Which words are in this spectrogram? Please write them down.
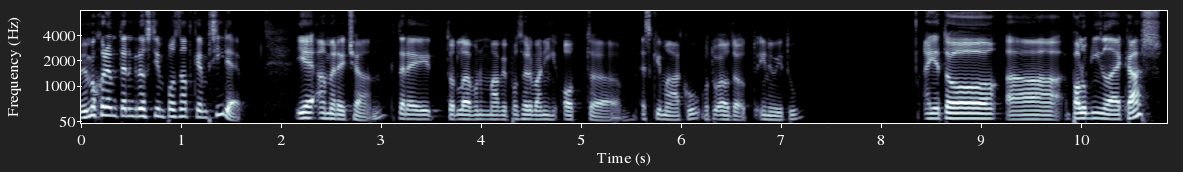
mimochodem, ten, kdo s tím poznatkem přijde, je Američan, který tohle on má vypozorovaný od uh, Eskimáku, od, od, od Inuitů. A je to uh, palubní lékař,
